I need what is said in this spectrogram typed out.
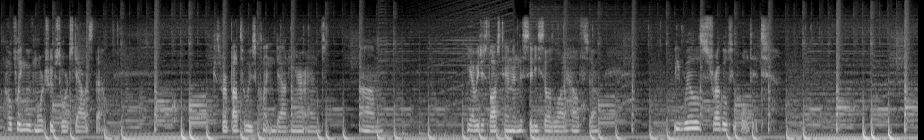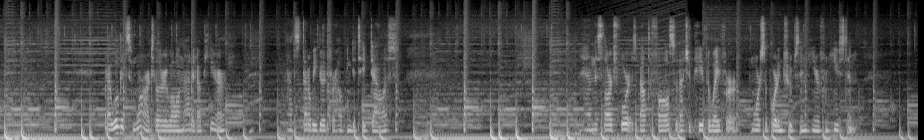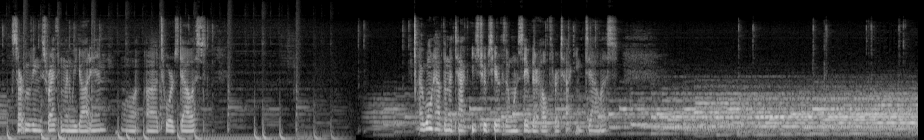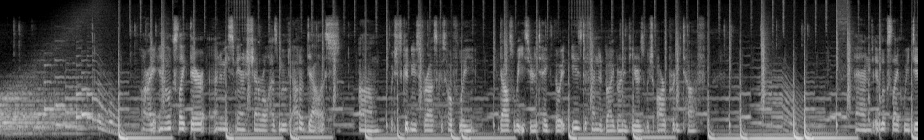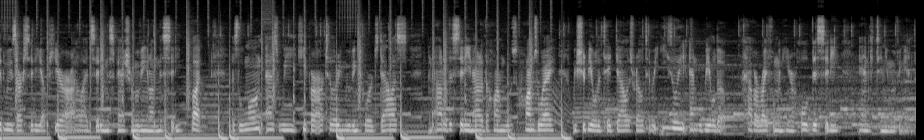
Hopefully move more troops towards Dallas, though. Because we're about to lose Clinton down here, and, um, yeah, we just lost him, and this city still has a lot of health, so we will struggle to hold it. I will get some more artillery while I'm at it up here. That's that'll be good for helping to take Dallas. And this large fort is about to fall, so that should pave the way for more supporting troops in here from Houston. Start moving this rifleman we got in uh, towards Dallas. I won't have them attack these troops here because I want to save their health for attacking Dallas. And it looks like their enemy Spanish general has moved out of Dallas, um, which is good news for us because hopefully Dallas will be easier to take, though it is defended by grenadiers, which are pretty tough. And it looks like we did lose our city up here, our allied city, and the Spanish are moving in on this city. But as long as we keep our artillery moving towards Dallas, and out of the city and out of the harm's, harm's way, we should be able to take Dallas relatively easily and we'll be able to have our riflemen here hold this city and continue moving in.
